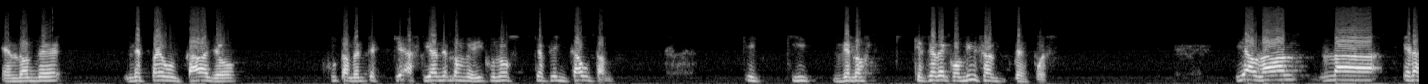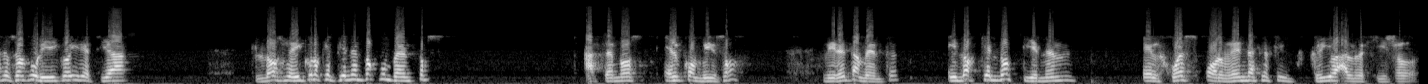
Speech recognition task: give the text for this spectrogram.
en donde les preguntaba yo justamente qué hacían de los vehículos que se incautan y, y de los que se decomisan después. Y hablaban la, el asesor jurídico y decía los vehículos que tienen documentos, hacemos el comiso directamente y los que no tienen, el juez ordena que se inscriba al registro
